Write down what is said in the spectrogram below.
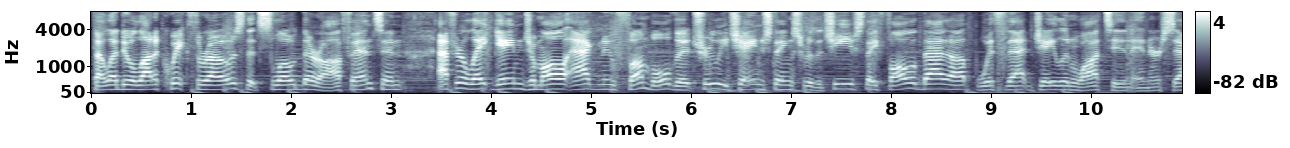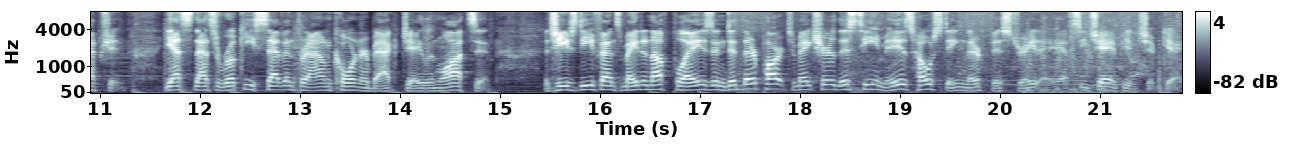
That led to a lot of quick throws that slowed their offense, and after a late game Jamal Agnew fumble that truly changed things for the Chiefs, they followed that up with that Jaylen Watson interception. Yes, that's rookie seventh round cornerback Jaylen Watson. The Chiefs defense made enough plays and did their part to make sure this team is hosting their fifth straight AFC Championship game.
